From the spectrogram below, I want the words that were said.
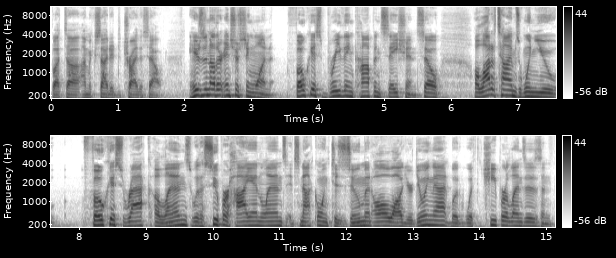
but uh, I'm excited to try this out. Here's another interesting one, focus breathing compensation. So a lot of times when you focus rack a lens with a super high-end lens, it's not going to zoom at all while you're doing that, but with cheaper lenses and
